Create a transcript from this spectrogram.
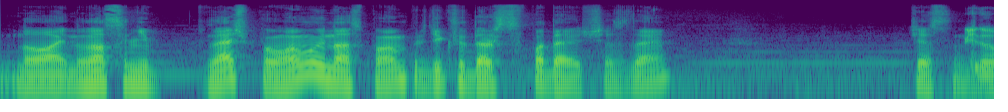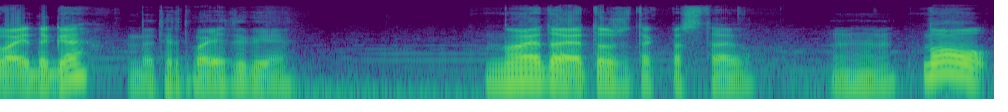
Но они- у нас они, знаешь, по-моему, у нас, по-моему, предикты даже совпадают сейчас, да? Честно. 2 и ДГ? Да, 3-2 и ТГ. Ну, я, да, я тоже так поставил. Мгм. Ну,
